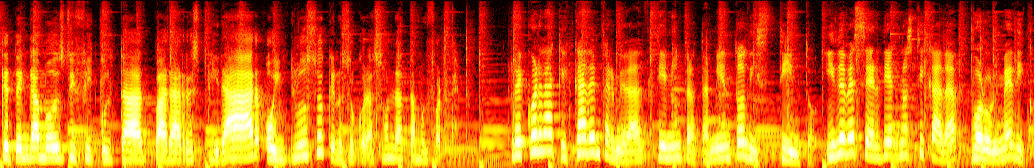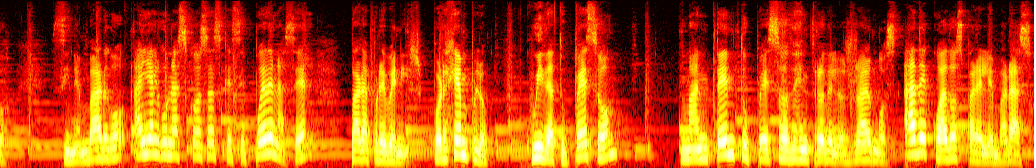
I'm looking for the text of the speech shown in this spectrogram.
que tengamos dificultad para respirar o incluso que nuestro corazón lata muy fuerte. Recuerda que cada enfermedad tiene un tratamiento distinto y debe ser diagnosticada por un médico. Sin embargo, hay algunas cosas que se pueden hacer para prevenir. Por ejemplo, cuida tu peso, mantén tu peso dentro de los rangos adecuados para el embarazo.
